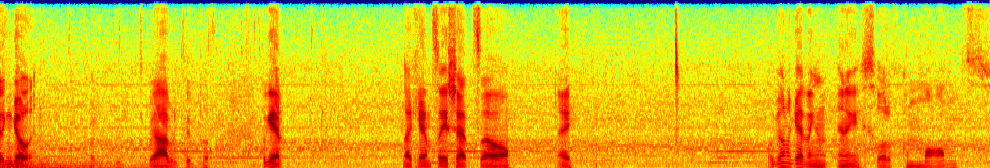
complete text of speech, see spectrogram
Getting going. Forget. I can't say shit, so hey. We're gonna get any, any sort of commands.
